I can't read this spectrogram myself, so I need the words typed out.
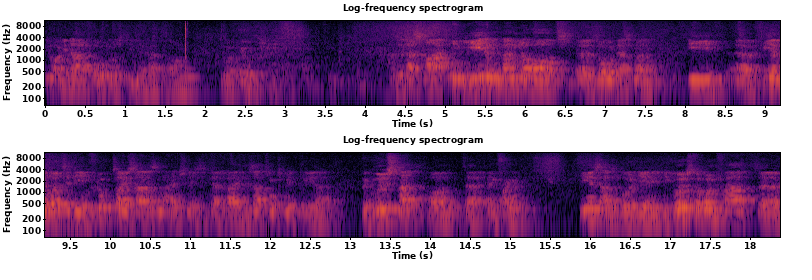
die Originalfotos, die mir Herr Braun zur Verfügung gestellt hat. Also das war in jedem Landeort äh, so, dass man die äh, vier Leute, die im Flugzeug saßen, einschließlich der drei Besatzungsmitglieder, begrüßt hat und äh, empfangen. Hier ist also wohl die, die größte Rundfahrt äh,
